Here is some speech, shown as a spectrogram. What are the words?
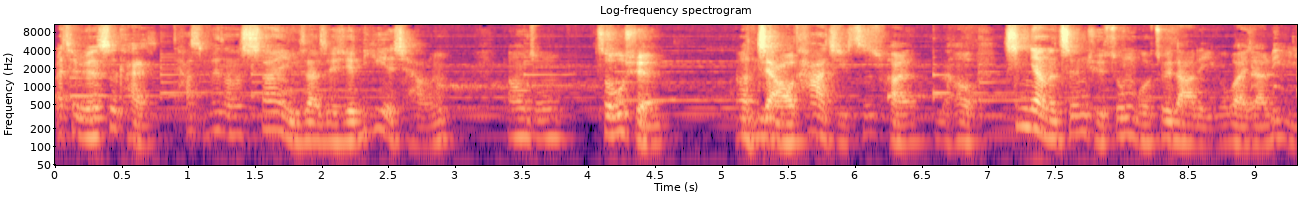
而且袁世凯他是非常善于在这些列强当中周旋，啊，脚踏几只船，然后尽量的争取中国最大的一个外交利益。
